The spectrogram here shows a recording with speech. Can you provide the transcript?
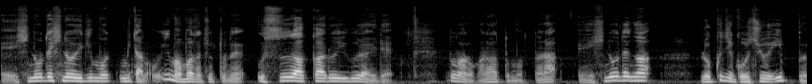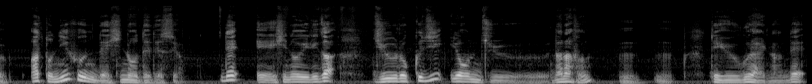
えー日の出日の入りも見たの？今まだちょっとね、薄明るいぐらいで、どうなのかなと思ったら、えー日の出が6時51分。あと2分で日の出ですよ。で、えー日の入りが16時47分。うん、うん。っていうぐらいなんで、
